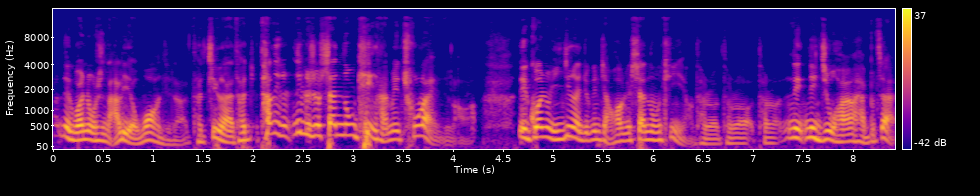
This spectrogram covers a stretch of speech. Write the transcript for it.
那个观众是哪里也忘记了，他进来他他那个那个时候山东 King 还没出来，你知道吗？那观众一进来就跟讲话跟山东 King 一样，他说他说他说那那集我好像还不在，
